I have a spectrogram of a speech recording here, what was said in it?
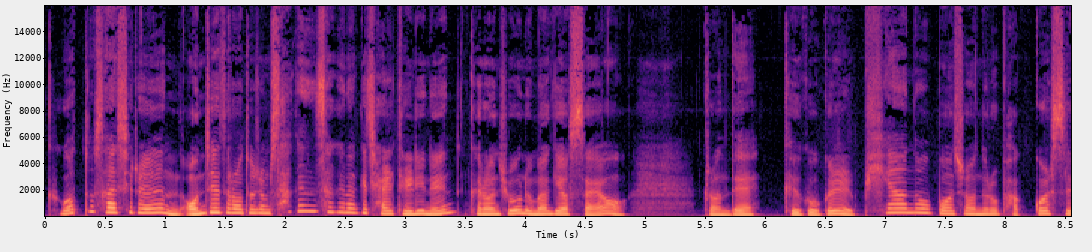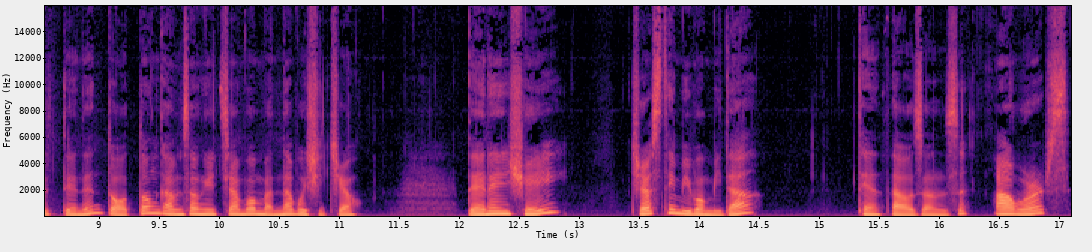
그것도 사실은 언제 들어도 좀 사근사근하게 잘 들리는 그런 좋은 음악이었어요. 그런데 그 곡을 피아노 버전으로 바꿨을 때는 또 어떤 감성일지 한번 만나보시죠. Dan and Shay, 저스틴 비버입니다. 10,000 Hours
